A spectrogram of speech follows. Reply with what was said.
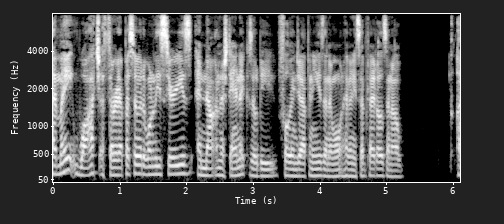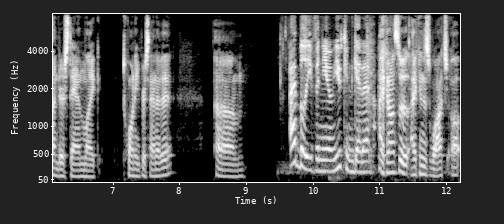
I might watch a third episode of one of these series and not understand it because it'll be fully in Japanese and I won't have any subtitles, and I'll understand like twenty percent of it. Um, I believe in you. You can get it. I can also I can just watch uh,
